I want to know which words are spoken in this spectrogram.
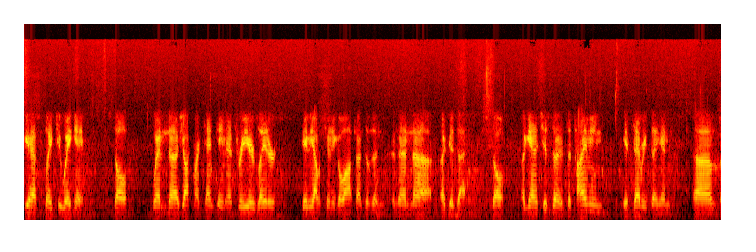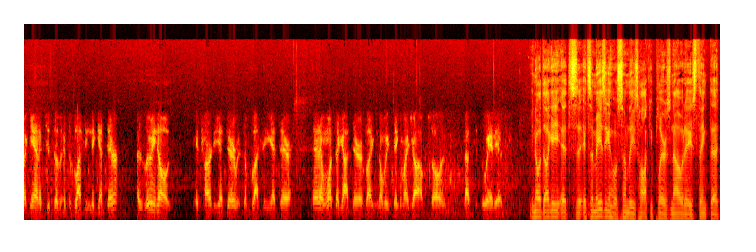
you have to play two-way game. So when uh, Jacques Martin came in three years later, gave me the opportunity to go offensive, and, and then uh, I did that. So again, it's just a, it's a timing, it's everything, and um, again, it's just a, it's a blessing to get there. As Louis knows, it's hard to get there. It's a blessing to get there. And then once I got there, it's like nobody's taking my job. So that's just the way it is. You know, Dougie, it's it's amazing how some of these hockey players nowadays think that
